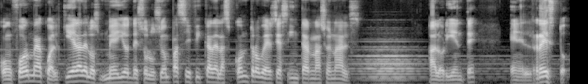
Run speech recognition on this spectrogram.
conforme a cualquiera de los medios de solución pacífica de las controversias internacionales. Al oriente, en el resto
